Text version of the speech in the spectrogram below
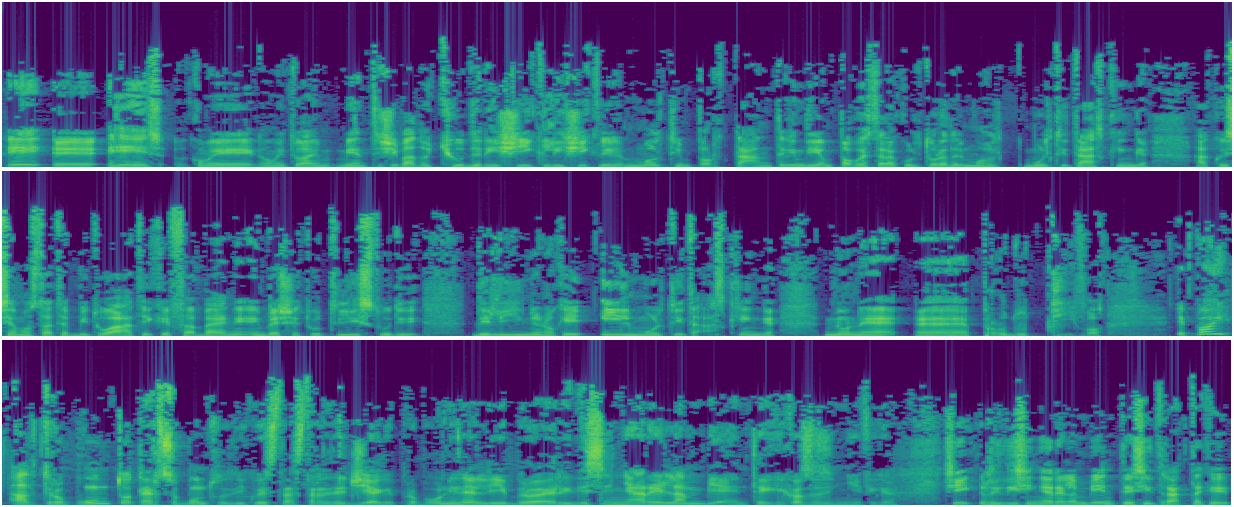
E, eh, e come, come, tu hai, mi hai anticipato, chiudere i cicli. I cicli è molto importante, quindi è un po' questa la cultura del multitasking a cui siamo stati abituati, che fa bene. Invece tutti gli studi delineano che il multitasking non è eh, produttivo. E poi altro punto, terzo punto di questa strategia che proponi nel libro è ridisegnare l'ambiente. Che cosa significa? Sì, ridisegnare l'ambiente si tratta che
